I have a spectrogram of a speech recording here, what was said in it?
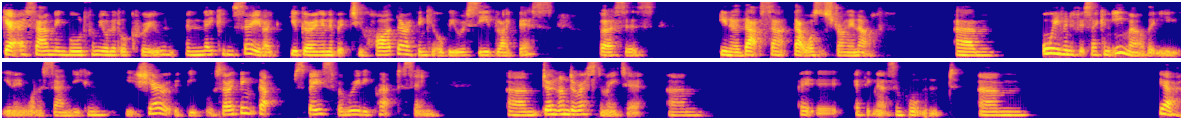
get a sounding board from your little crew and, they can say like you're going in a bit too hard there. I think it will be received like this versus you know that that wasn't strong enough. Um, or even if it's like an email that you you know you want to send you can you share it with people. So i think that space for really practicing um, don't underestimate it um, I, I, think that's important um, yeah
